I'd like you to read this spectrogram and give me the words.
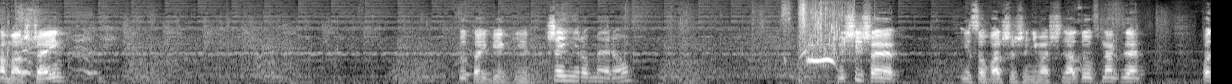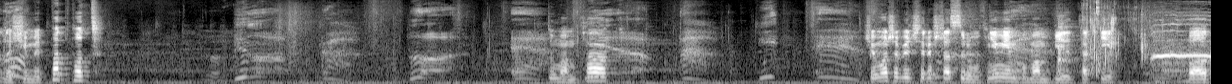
A masz, Jane? Tutaj biegnie Jane Romero. Myślisz, że nie zauważy, że nie ma śladów nagle? Podnosimy pod pod. Tu mam hak. Czy może być reszta surów? Nie wiem, bo mam build taki pod...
